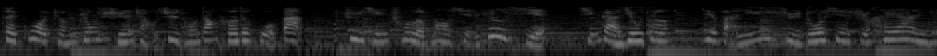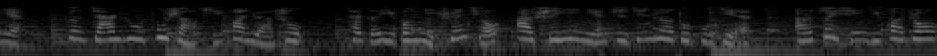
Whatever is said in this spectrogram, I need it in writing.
在过程中寻找志同道合的伙伴。剧情除了冒险热血、情感纠葛，也反映许多现实黑暗面，更加入不少奇幻元素。才得以风靡全球二十亿年，至今热度不减。而最新一话中，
